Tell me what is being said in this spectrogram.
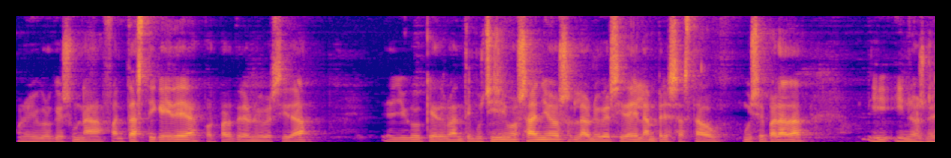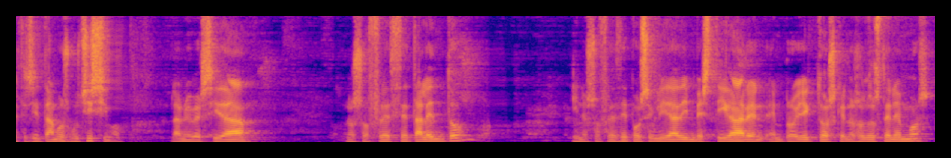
Bueno, yo creo que es una fantástica idea por parte de la universidad. Eh, yo creo que durante muchísimos años la universidad y la empresa han estado muy separadas y, nos necesitamos muchísimo. La universidad nos ofrece talento y nos ofrece posibilidad de investigar en, proyectos que nosotros tenemos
